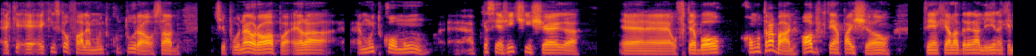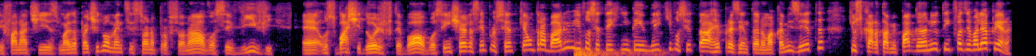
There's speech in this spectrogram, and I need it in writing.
é que, é, é que isso que eu falo, é muito cultural, sabe? Tipo, na Europa era é muito comum, é, porque assim, a gente enxerga é, o futebol como trabalho. Óbvio que tem a paixão, tem aquela adrenalina, aquele fanatismo, mas a partir do momento que você se torna profissional, você vive é, os bastidores de futebol, você enxerga 100% que é um trabalho e você tem que entender que você está representando uma camiseta, que os caras estão tá me pagando e eu tenho que fazer valer a pena,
